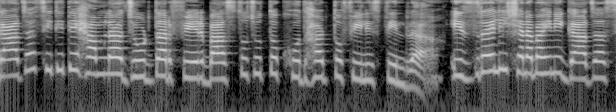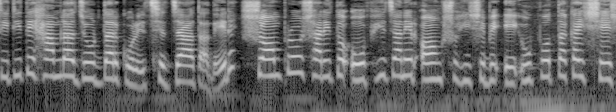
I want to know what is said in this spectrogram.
গাজা সিটিতে হামলা, জোরদার ফের বাস্তুচ্যুত ক্ষুধার্ত ফিলিস্তিনরা। ইসরায়েলি সেনাবাহিনী গাজা সিটিতে হামলা জোরদার করেছে, যা তাদের সম্প্রসারিত অভিযানের অংশ হিসেবে এই উপত্যকায় শেষ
